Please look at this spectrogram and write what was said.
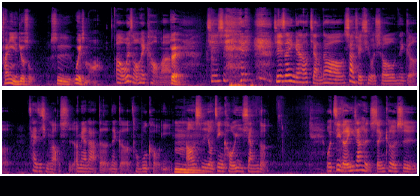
翻译研究所是为什么啊？哦，为什么会考吗？对，其实 其实这应该要讲到上学期我修那个蔡志勤老师 Amanda 的那个同步口译，嗯，然后是有进口译箱的。我记得印象很深刻是，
